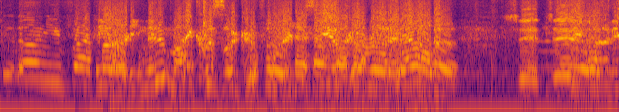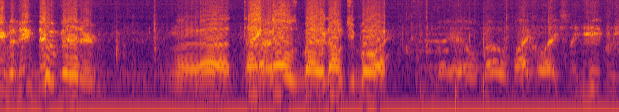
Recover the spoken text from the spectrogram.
Shit on you, five. He already knew Mike was looking for it. You see him come running out. Shit, He wasn't even, he knew better. Uh, Tank knows better, don't you, boy? Like, hell no, Michael actually hit me.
